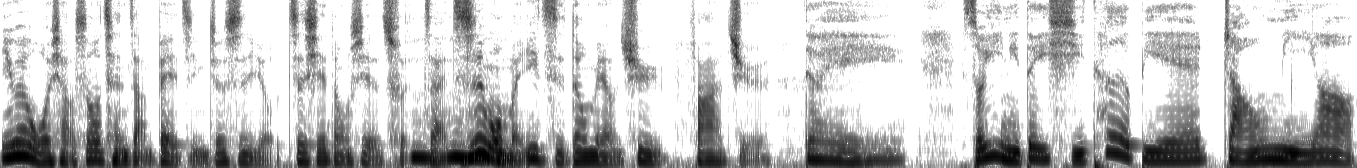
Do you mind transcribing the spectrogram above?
因为我小时候成长背景就是有这些东西的存在，嗯、只是我们一直都没有去发掘。对，所以你对锡特别着迷哦。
